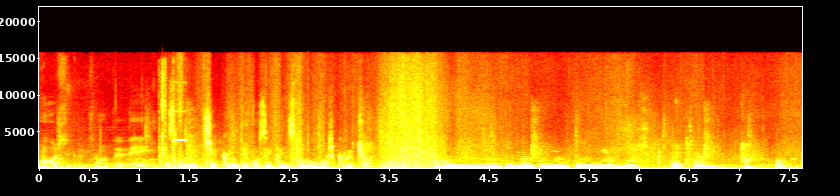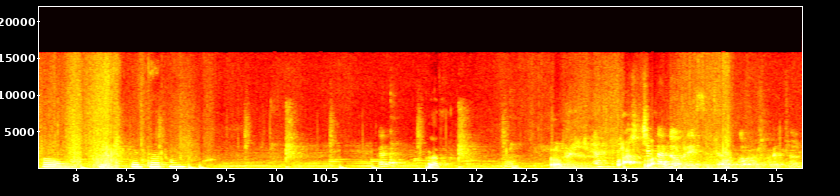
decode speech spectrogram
nou și Crăciunul pe vechi. Spune, ce cântec o să-i cânti tu lui Moș Crăciun? Um, vine, vine, vine, Moș Crăciun, ah, oh, oh, este doar un... Gata? Gata? Ce cadou vrei să te aducă Moș Crăciun?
